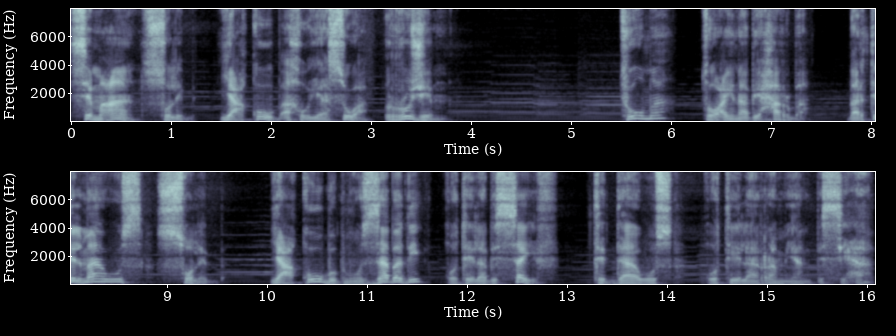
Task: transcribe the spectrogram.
سمعان صلب يعقوب أخو يسوع رجم توما طعن بحربة برتلماوس صلب. يعقوب بن الزبدي قتل بالسيف. تداوس قتل رميا بالسهام.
